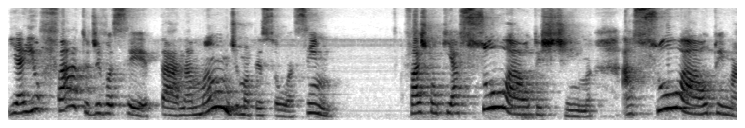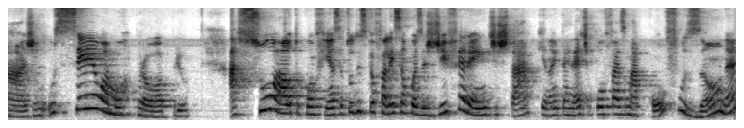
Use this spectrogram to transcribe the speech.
E aí o fato de você estar tá na mão de uma pessoa assim faz com que a sua autoestima, a sua autoimagem, o seu amor próprio, a sua autoconfiança, tudo isso que eu falei são coisas diferentes, tá? Que na internet o povo faz uma confusão, né?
